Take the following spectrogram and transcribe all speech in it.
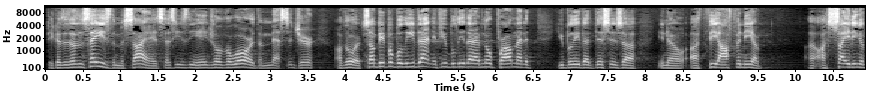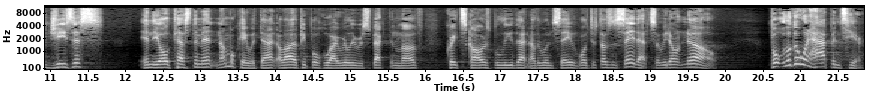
because it doesn't say he's the Messiah. It says he's the angel of the Lord, the messenger of the Lord. Some people believe that, and if you believe that, I have no problem that it, you believe that this is a, you know, a theophany, a, a, a sighting of Jesus in the Old Testament, and I'm okay with that. A lot of people who I really respect and love Great scholars believe that, and other ones say, well, it just doesn't say that, so we don't know. But look at what happens here.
